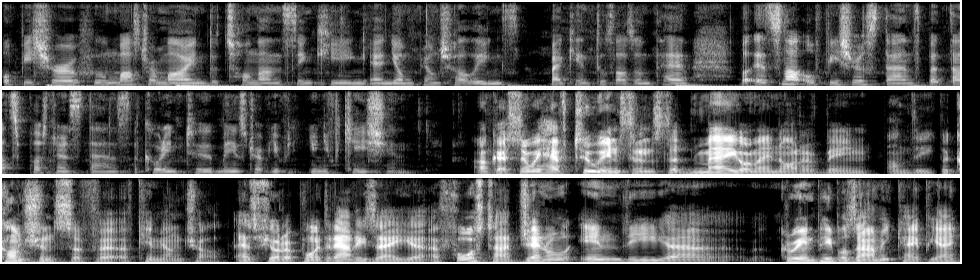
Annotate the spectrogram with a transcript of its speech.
officials who masterminded the Cheonan sinking and Yeonpyeong shellings back in 2010. But it's not official stance, but that's personal stance according to Ministry of Unification. Okay, so we have two incidents that may or may not have been on the, the conscience of, uh, of Kim Yong Chol. As Fyodor pointed out, he's a, uh, a four star general in the uh, Korean People's Army, KPA,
